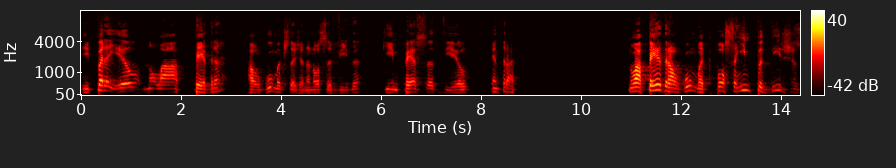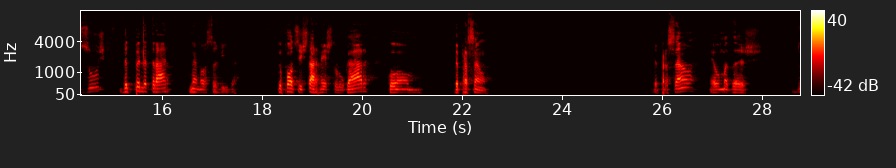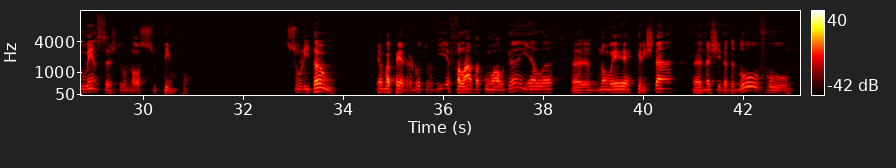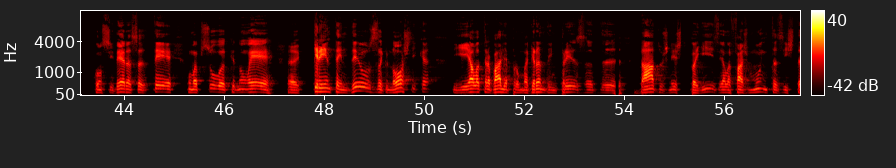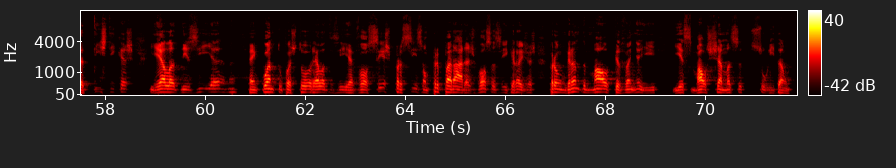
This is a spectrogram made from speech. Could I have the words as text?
e para ele não há pedra alguma que esteja na nossa vida que impeça de ele entrar. Não há pedra alguma que possa impedir Jesus de penetrar na nossa vida. Tu podes estar neste lugar com depressão. Depressão é uma das doenças do nosso tempo Solidão é uma pedra. No outro dia falava com alguém, ela uh, não é cristã, uh, nascida de novo, considera-se até uma pessoa que não é uh, crente em Deus, agnóstica, e ela trabalha para uma grande empresa de dados neste país, ela faz muitas estatísticas e ela dizia, enquanto pastor, ela dizia: vocês precisam preparar as vossas igrejas para um grande mal que vem aí, e esse mal chama-se solidão.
